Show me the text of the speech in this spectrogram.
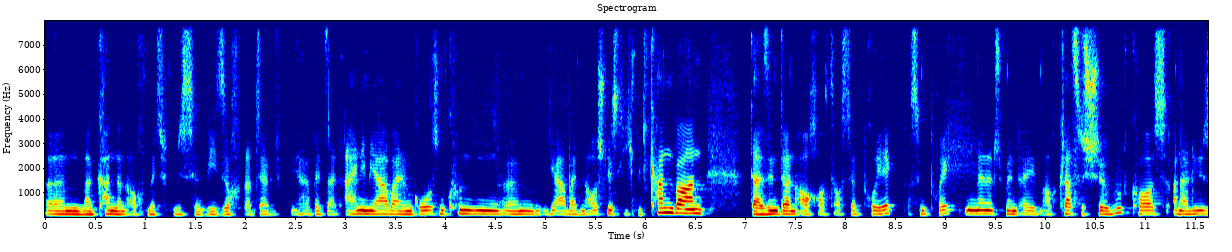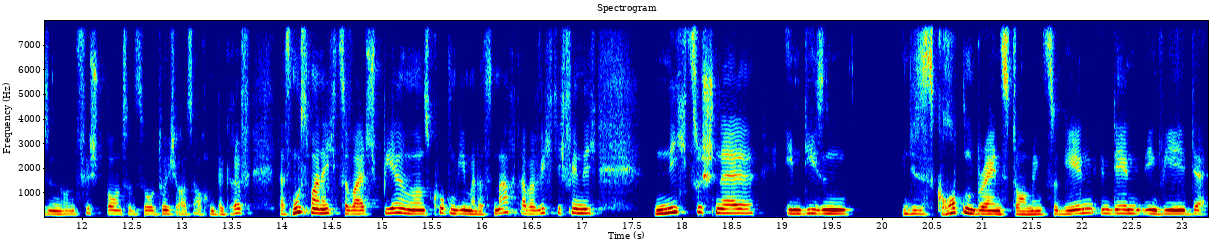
Ähm, man kann dann auch mit ein bisschen, wie gesagt, also ich habe jetzt seit einem Jahr bei einem großen Kunden, ähm, die arbeiten ausschließlich mit Kanban. Da sind dann auch aus, aus, der Projekt, aus dem Projektmanagement eben auch klassische Root Cause Analysen und Fishbones und so durchaus auch ein Begriff. Das muss man nicht so weit spielen, wir uns gucken, wie man das macht. Aber wichtig finde ich, nicht zu schnell in diesen in dieses Gruppenbrainstorming zu gehen, in denen irgendwie der,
